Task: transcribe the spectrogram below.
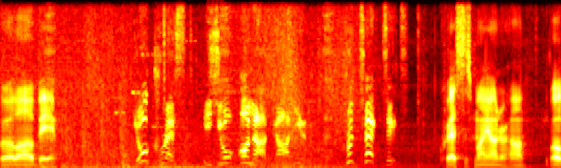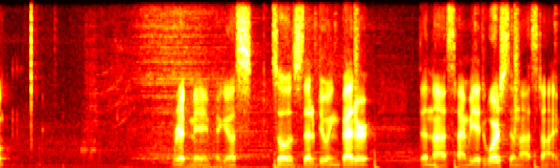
Well, I'll be. Your crest is your honor, Guardian. Protect it. Crest is my honor, huh? Well, rip me, I guess. So instead of doing better than last time, we did worse than last time.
